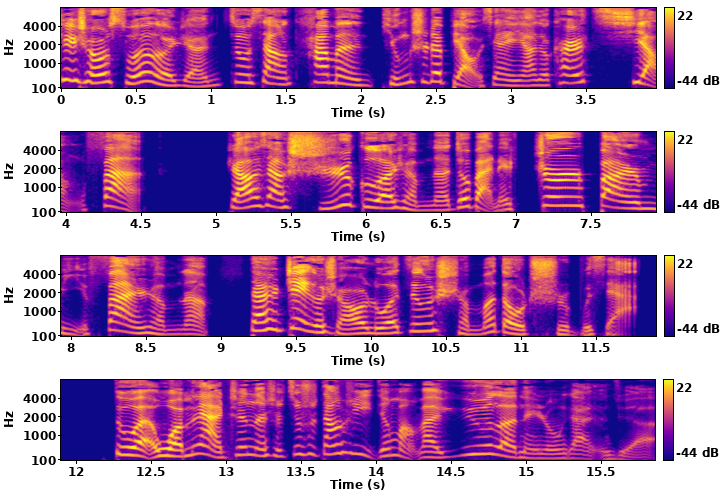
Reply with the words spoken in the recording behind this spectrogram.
这时候，所有的人就像他们平时的表现一样，就开始抢饭，然后像石哥什么的，就把那汁儿拌着米饭什么的。但是这个时候，罗京什么都吃不下。对我们俩真的是，就是当时已经往外淤了那种感觉。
